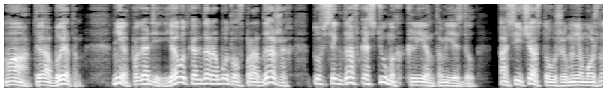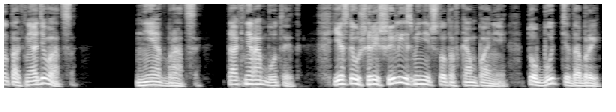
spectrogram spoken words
А, ты об этом. Нет, погоди, я вот когда работал в продажах, то всегда в костюмах к клиентам ездил, а сейчас-то уже мне можно так не одеваться. Нет, братцы, так не работает. Если уж решили изменить что-то в компании, то будьте добры,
